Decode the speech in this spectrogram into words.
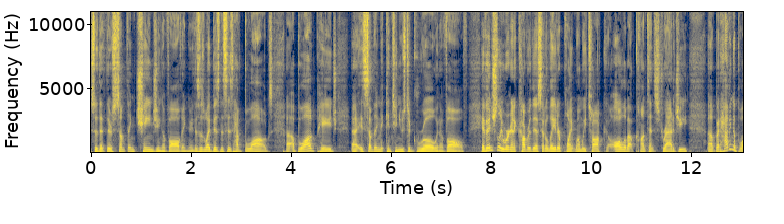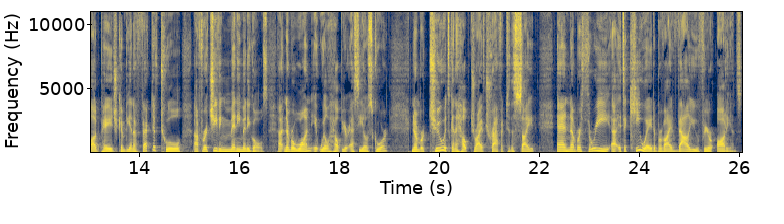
So that there's something changing, evolving. This is why businesses have blogs. Uh, a blog page uh, is something that continues to grow and evolve. Eventually, we're going to cover this at a later point when we talk all about content strategy. Uh, but having a blog page can be an effective tool uh, for achieving many, many goals. Uh, number one, it will help your SEO score. Number two, it's going to help drive traffic to the site. And number three, uh, it's a key way to provide value for your audience,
